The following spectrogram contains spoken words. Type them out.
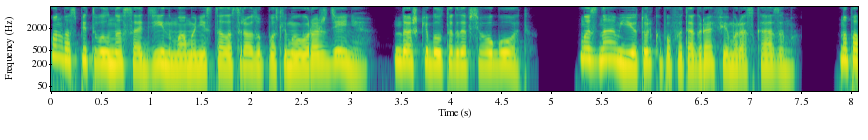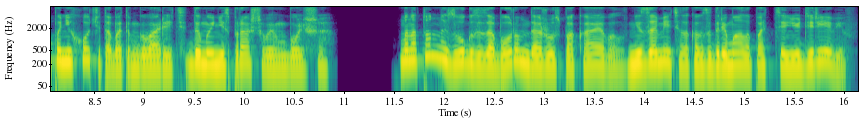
Он воспитывал нас один, мама не стала сразу после моего рождения. Дашке был тогда всего год. Мы знаем ее только по фотографиям и рассказам. Но папа не хочет об этом говорить, да мы и не спрашиваем больше. Монотонный звук за забором даже успокаивал, не заметила, как задремала под тенью деревьев.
